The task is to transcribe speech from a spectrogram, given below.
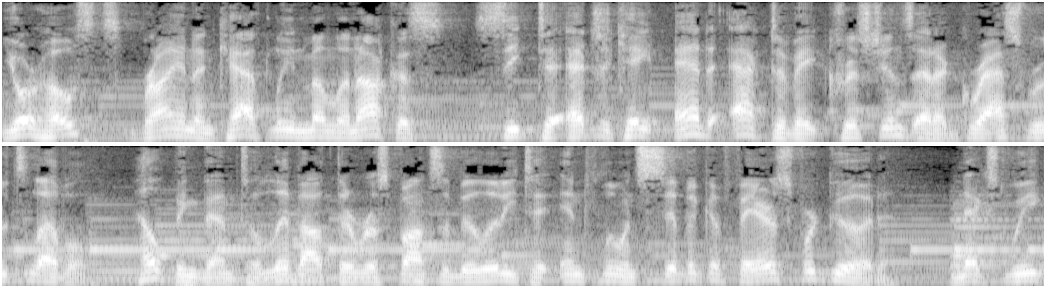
Your hosts, Brian and Kathleen Melonakos, seek to educate and activate Christians at a grassroots level, helping them to live out their responsibility to influence civic affairs for good. Next week,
